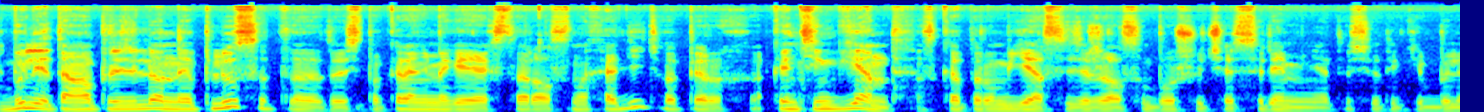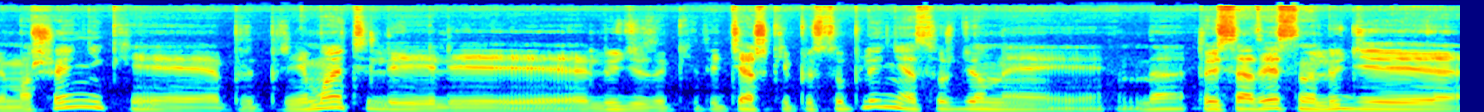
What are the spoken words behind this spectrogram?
Были там определенные плюсы, то, то есть, по крайней мере, я их старался находить. Во-первых, контингент, с которым я содержался большую часть времени, это все-таки были мошенники, предприниматели или люди за какие-то тяжкие преступления осужденные. Да? То есть, соответственно, люди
